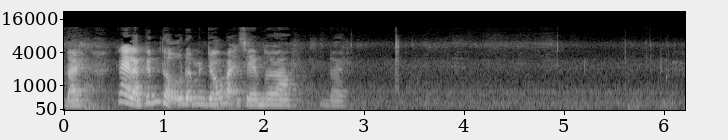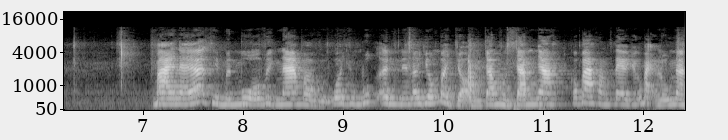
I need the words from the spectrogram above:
Đây cái này là kính thử để mình cho các bạn xem thôi không đây. Bài này á, thì mình mua ở Việt Nam và gửi qua Trung Quốc in nên nó giống bài chọn 100% nha. Có 3 phần teo cho các bạn luôn nè.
